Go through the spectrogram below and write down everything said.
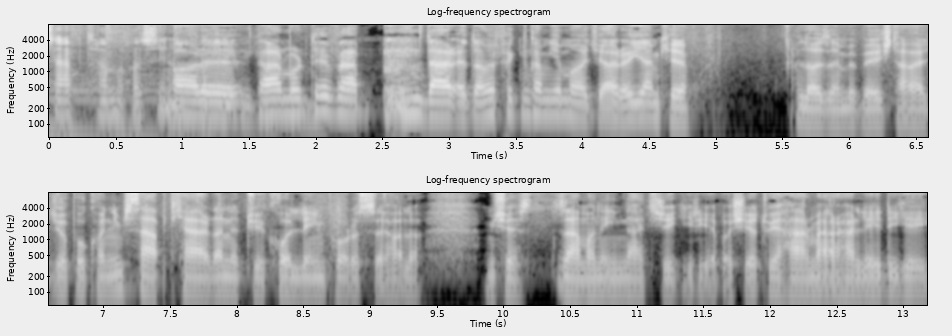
ثبت هم می‌خواستی آره در مورد و در ادامه فکر می‌کنم یه ماجرایی هم که لازمه بهش توجه بکنیم ثبت کردن توی کل این پروسه. حالا میشه زمان این نتیجه گیریه باشه یا توی هر مرحله دیگه ای.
